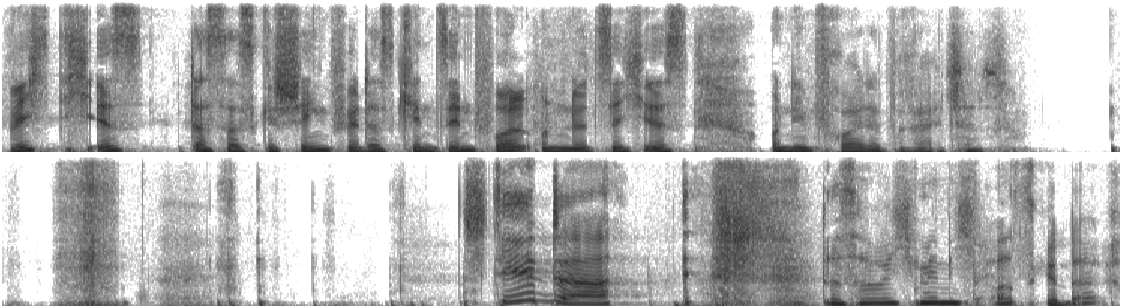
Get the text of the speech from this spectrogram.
Wichtig ist, dass das Geschenk für das Kind sinnvoll und nützlich ist und ihm Freude bereitet. Steht da! Das habe ich mir nicht ausgedacht.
